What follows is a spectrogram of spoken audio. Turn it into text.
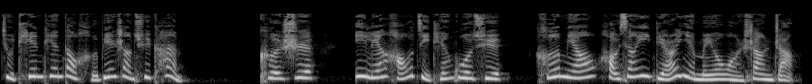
就天天到河边上去看。可是，一连好几天过去，禾苗好像一点儿也没有往上涨。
